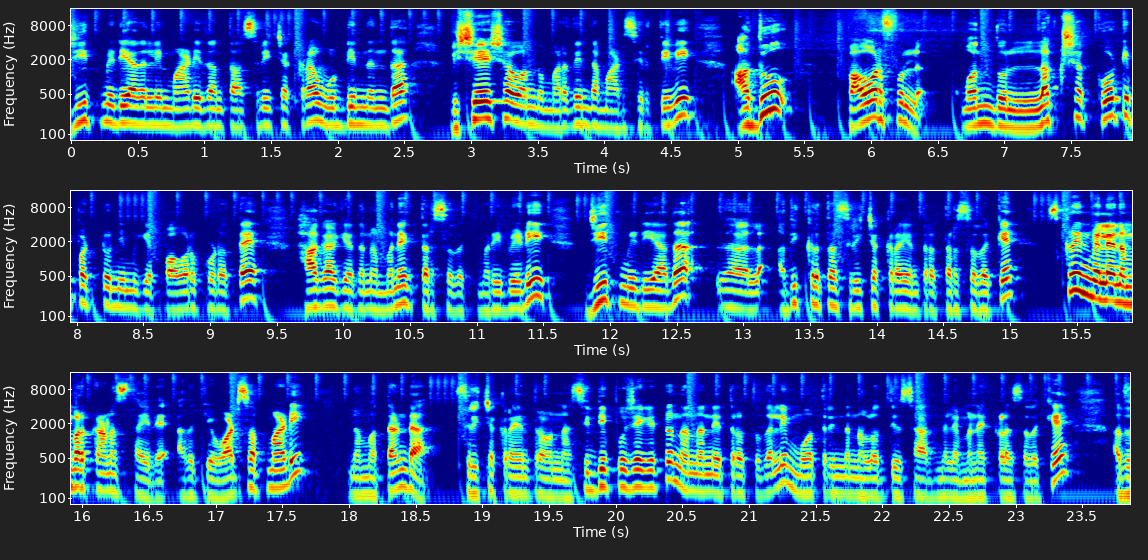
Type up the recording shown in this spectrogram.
ಜೀತ್ ಮೀಡಿಯಾದಲ್ಲಿ ಮಾಡಿದಂಥ ಶ್ರೀಚಕ್ರ ವುಡ್ಡಿನಿಂದ ವಿಶೇಷ ಒಂದು ಮರದಿಂದ ಮಾಡಿಸಿರ್ತೀವಿ. ಅದು ಪವರ್ಫುಲ್ ಒಂದು ಲಕ್ಷ ಕೋಟಿ ಪಟ್ಟು ನಿಮಗೆ ಪವರ್ ಕೊಡುತ್ತೆ. ಹಾಗಾಗಿ ಅದನ್ನು ಮನೆಗೆ ತರಿಸೋದಕ್ಕೆ ಮರಿಬೇಡಿ. ಜೀತ್ ಮೀಡಿಯಾದ ಅಧಿಕೃತ ಶ್ರೀಚಕ್ರ ಯಂತ್ರ ತರಿಸೋದಕ್ಕೆ ಸ್ಕ್ರೀನ್ ಮೇಲೆ ನಂಬರ್ ಕಾಣಿಸ್ತಾ ಇದೆ. ಅದಕ್ಕೆ ವಾಟ್ಸಪ್ ಮಾಡಿ. ನಮ್ಮ ತಂಡ ಶ್ರೀಚಕ್ರ ಯಂತ್ರವನ್ನು ಸಿದ್ಧಿ ಪೂಜೆಗಿಟ್ಟು ನನ್ನ ನೇತೃತ್ವದಲ್ಲಿ ಮೂವತ್ತರಿಂದ ನಲವತ್ತು ದಿವಸ ಆದಮೇಲೆ ಮನೆಗೆ ಕಳಿಸೋದಕ್ಕೆ ಅದು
